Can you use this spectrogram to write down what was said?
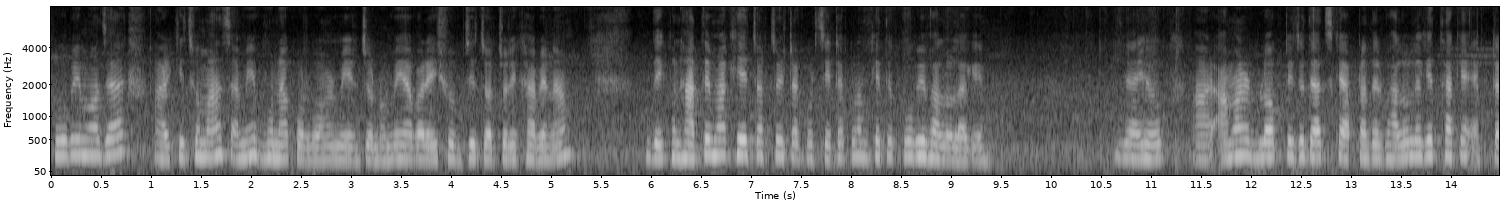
খুবই মজা আর কিছু মাছ আমি ভুনা করব আমার মেয়ের জন্য। মেয়ে আবার এই সবজি চচ্চড়ি খাবে না। দেখুন, হাতে মাখিয়ে চচ্চড়িটা করছি। এটা করলাম খেতে খুবই ভালো লাগে। যাই হোক, আর আমার ব্লগটি যদি আজকে আপনাদের ভালো লেগে থাকে, একটা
